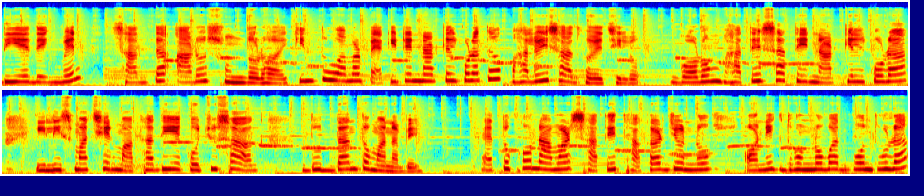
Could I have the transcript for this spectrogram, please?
দিয়ে দেখবেন, স্বাদটা আরও সুন্দর হয়। কিন্তু আমার প্যাকেটের নারকেল কোড়াতেও ভালোই স্বাদ হয়েছিল। গরম ভাতের সাথে নারকেল কোড়া, ইলিশ মাছের মাথা দিয়ে কচু শাক দুর্দান্ত মানাবে। এতক্ষণ আমার সাথে থাকার জন্য অনেক ধন্যবাদ বন্ধুরা।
